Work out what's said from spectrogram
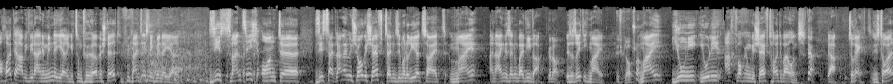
Auch heute habe ich wieder eine Minderjährige zum Verhör bestellt. Nein, sie ist nicht minderjährig. Sie ist 20 und äh, sie ist seit langem im Showgeschäft, denn sie moderiert seit Mai eine eigene Sendung bei Viva. Genau. Ist das richtig? Mai. Ich glaube schon. Mai, Juni, Juli, acht Wochen im Geschäft, heute bei uns. Ja. Ja, zu Recht. Sie ist toll.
